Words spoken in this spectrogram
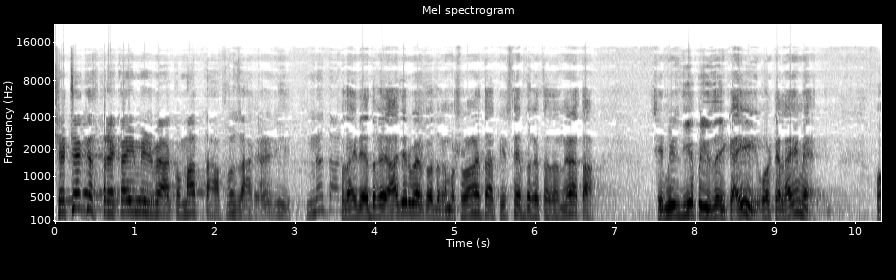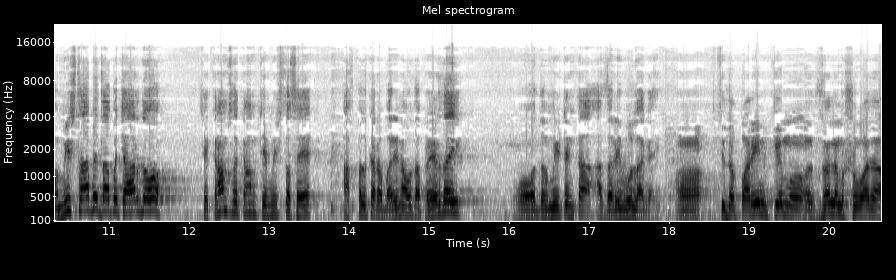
چټک استرکای میش به حکومت تحفظ آکړي خدای دې دغه اجر ورکړي دغه مشرانو ته پیر صاحب دغه ته نه راته چې میش دی په یوځای کوي ورټلای مې او مش صاحب دا په چار دو چې کم څه کم چې مشته سه خپل کاروباري نه وته پرېړ دی او د میټینګ ته حاضرې و لګای چې د پرین کې مو ظلم شو دا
